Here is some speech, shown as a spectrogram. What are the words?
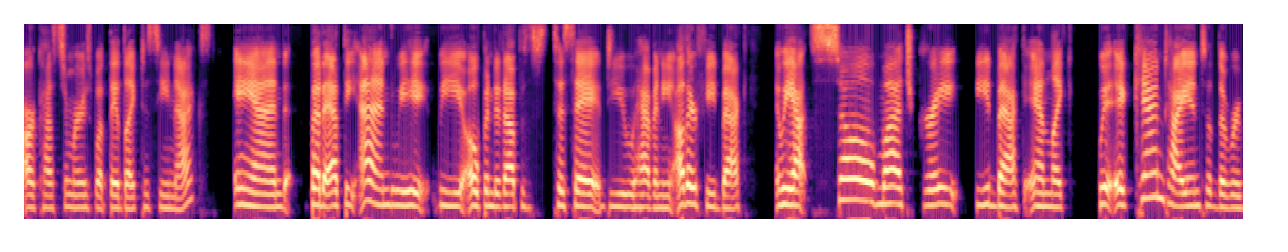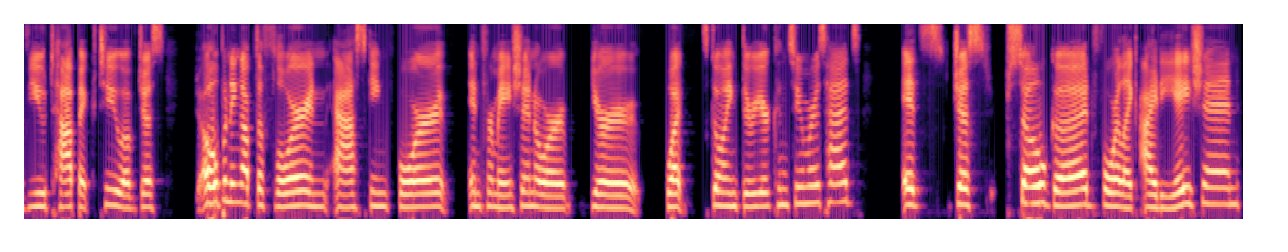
our customers what they'd like to see next. And but at the end, we we opened it up to say, do you have any other feedback? And we got so much great feedback and like it can tie into the review topic too of just opening up the floor and asking for information or your what's going through your consumers' heads. It's just so good for like ideation,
